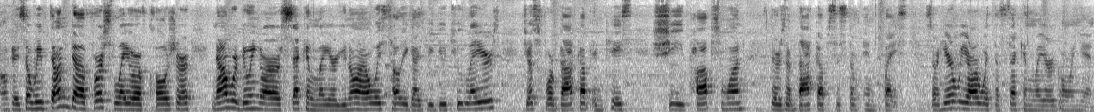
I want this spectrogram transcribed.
Okay, so we've done the first layer of closure. Now we're doing our second layer. You know, I always tell you guys we do two layers just for backup in case she pops one. There's a backup system in place. So here we are with the second layer going in.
